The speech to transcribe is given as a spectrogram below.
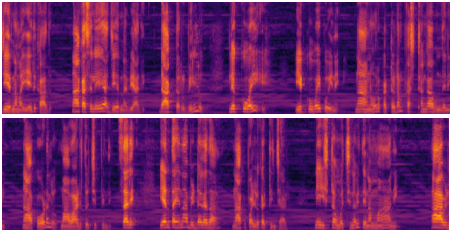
జీర్ణం అయ్యేది కాదు. నాకు అసలే అజీర్ణ వ్యాధి. డాక్టరు బిల్లు లెక్కువై ఎక్కువైపోయినాయి నా నోరు కట్టడం కష్టంగా ఉందని నా కోడలు మా వాడితో చెప్పింది. సరే ఎంతైనా బిడ్డ కదా నాకు పళ్ళు కట్టించాడు. నీ ఇష్టం వచ్చినవి తినమ్మా అని. ఆవిడ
